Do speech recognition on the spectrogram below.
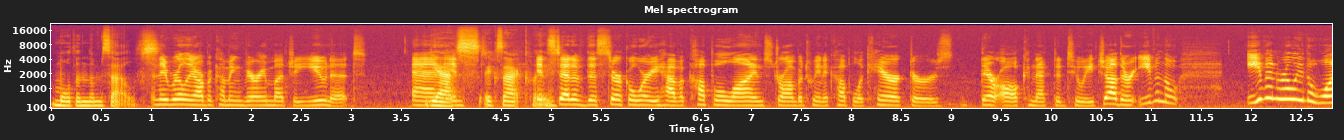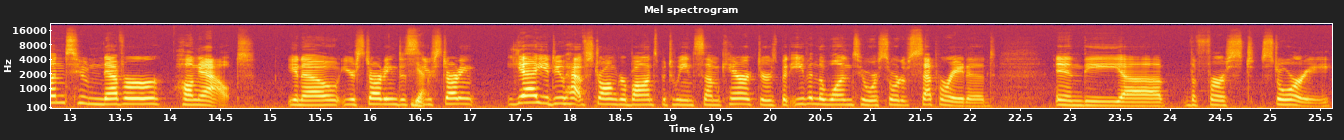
more than themselves. And they really are becoming very much a unit. And yes, in- exactly. instead of this circle where you have a couple lines drawn between a couple of characters, they're all connected to each other. Even the, even really the ones who never hung out. You know, you're starting to Yeah. you're starting. Yeah, you do have stronger bonds between some characters, but even the ones who were sort of separated in the uh, the first story,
